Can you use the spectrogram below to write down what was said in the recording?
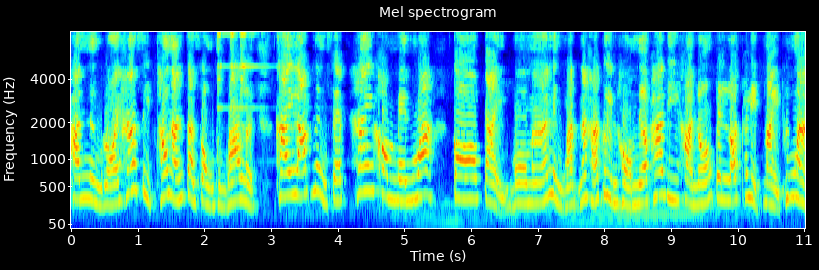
พันหนึ่งร้อยห้าสิบเท่านั้นจะส่งถึงบ้านเลย ใครรับหนึ่งเซตให้คอมเมนต์ว่ากอไก่โมม้าหนึ่งมัดนะคะ กลิ่นหอมเนื้อผ้าดีค่ะ น้องเป็นล็อตผลิตใหม่เพิ่งมา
